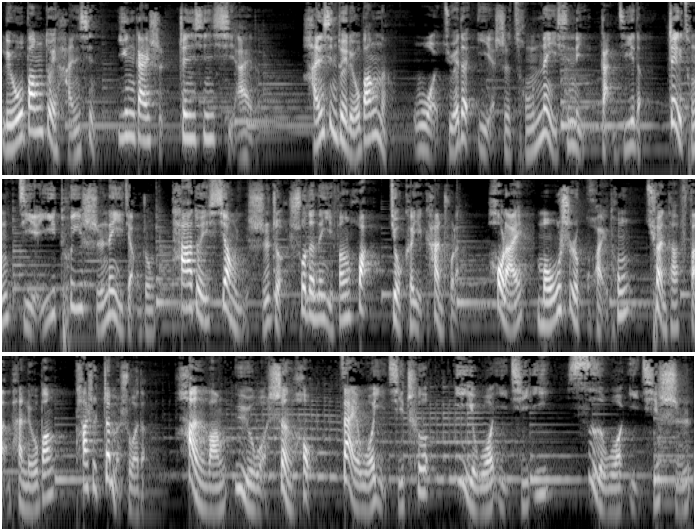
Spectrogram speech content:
刘邦对韩信应该是真心喜爱的。韩信对刘邦呢？我觉得也是从内心里感激的。这从解衣推食那一讲中，他对项羽使者说的那一番话就可以看出来。后来谋士蒯通劝他反叛刘邦，他是这么说的：“汉王遇我甚厚，载我以其车，役我以其衣，饲我以其食。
